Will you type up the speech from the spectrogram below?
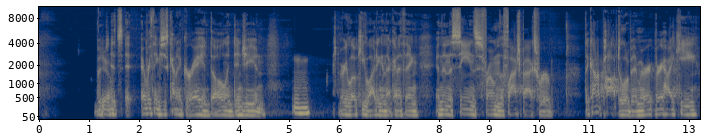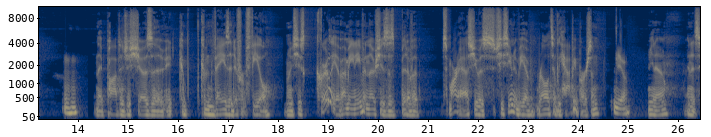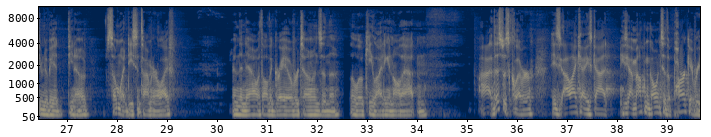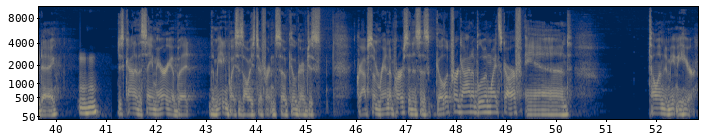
but Yeah. it's it, everything's just kind of gray and dull and dingy and mm-hmm. very low key lighting and that kind of thing. And then the scenes from the flashbacks were they kind of popped a little bit. I mean, very very high key, mm-hmm. and they popped. It just shows a it com- conveys a different feel. I mean, she's clearly. I mean, even though she's a bit of a smartass, she was she seemed to be a relatively happy person yeah, you know, and it seemed to be a you know somewhat decent time in her life. And then now with all the gray overtones and the, the low key lighting and all that, and I, this was clever. He's I like how he's got he's got Malcolm going to the park every day, mm-hmm. just kind of the same area, but the meeting place is always different. And so Kilgrave just grabs some random person and says, "Go look for a guy in a blue and white scarf and tell him to meet me here,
